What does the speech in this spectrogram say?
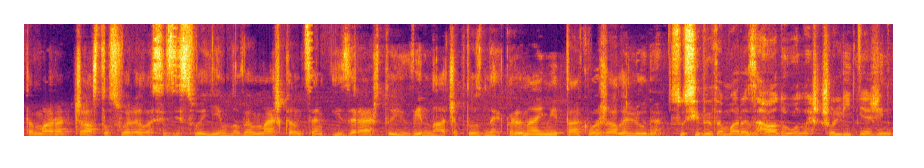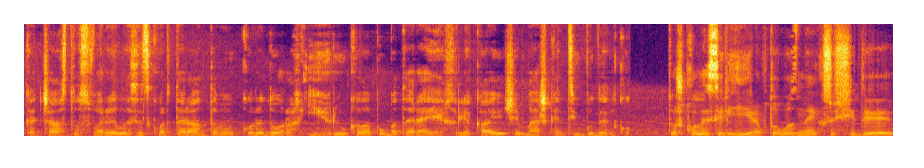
Тамара часто сварилася зі своїм новим мешканцем, і зрештою він, начебто, зник. Принаймні так вважали люди. Сусіди Тамари згадували, що літня жінка часто сварилася з квартирантами в коридорах і грюкала по батареях, лякаючи мешканців будинку. Тож, коли Сергій раптово зник, сусіди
